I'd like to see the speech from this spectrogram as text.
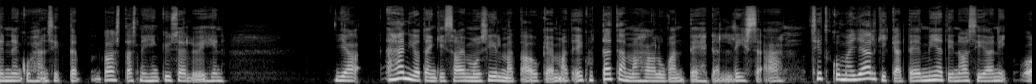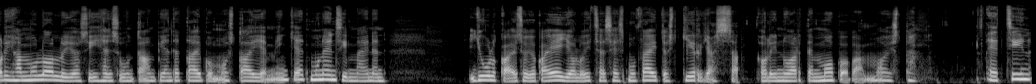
ennen kuin hän sitten vastasi niihin kyselyihin. Ja hän jotenkin sai mun silmät aukeamaan, että ei kun tätä mä haluan tehdä lisää. Sitten kun mä jälkikäteen mietin asiaa, niin olihan mulla ollut jo siihen suuntaan pientä taipumusta aiemminkin. Että mun ensimmäinen julkaisu, joka ei ollut itse asiassa mun väitöskirjassa, oli nuorten mopovammoista. Että siinä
